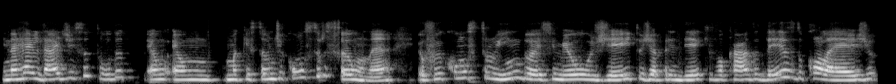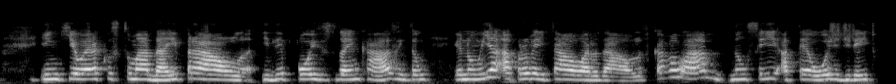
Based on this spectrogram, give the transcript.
E na realidade, isso tudo é, um, é um, uma questão de construção, né? Eu fui construindo esse meu jeito de aprender equivocado desde o colégio, em que eu era acostumada a ir para aula e depois estudar em casa, então eu não ia aproveitar a hora da aula, eu ficava lá, não sei até hoje direito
